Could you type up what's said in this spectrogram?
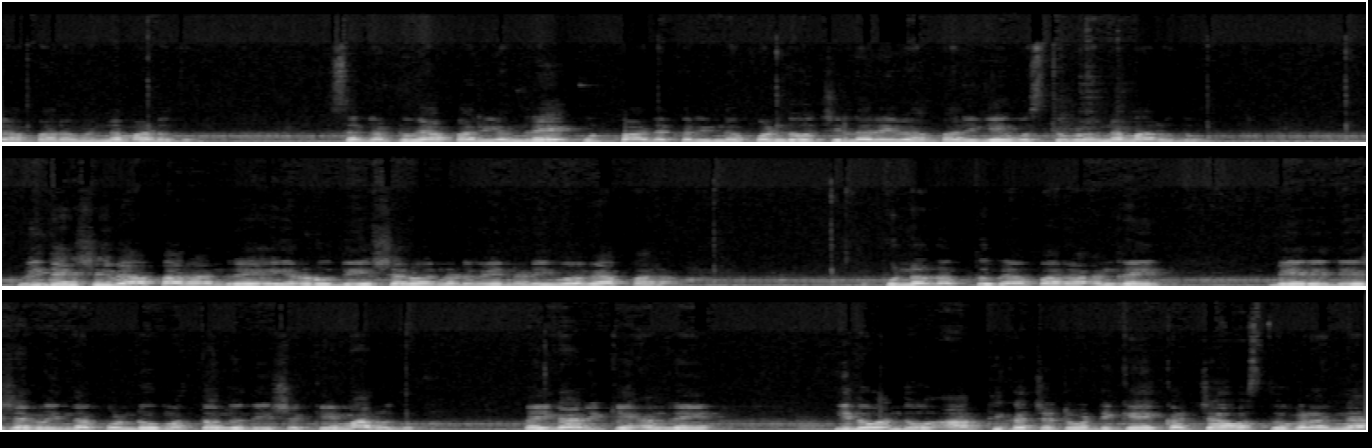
ವ್ಯಾಪಾರವನ್ನು ಮಾಡೋದು. ಸಗಟು ವ್ಯಾಪಾರಿ ಅಂದರೆ ಉತ್ಪಾದಕರಿಂದ ಕೊಂಡು ಚಿಲ್ಲರೆ ವ್ಯಾಪಾರಿಗೆ ವಸ್ತುಗಳನ್ನು ಮಾರೋದು. ವಿದೇಶಿ ವ್ಯಾಪಾರ ಅಂದರೆ ಎರಡು ದೇಶಗಳ ನಡುವೆ ನಡೆಯುವ ವ್ಯಾಪಾರ. ಪುನರ್ ರಫ್ತು ವ್ಯಾಪಾರ ಅಂದರೆ ಬೇರೆ ದೇಶಗಳಿಂದ ಕೊಂಡು ಮತ್ತೊಂದು ದೇಶಕ್ಕೆ ಮಾರೋದು. ಕೈಗಾರಿಕೆ ಅಂದರೆ ಇದು ಒಂದು ಆರ್ಥಿಕ ಚಟುವಟಿಕೆ, ಕಚ್ಚಾ ವಸ್ತುಗಳನ್ನು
